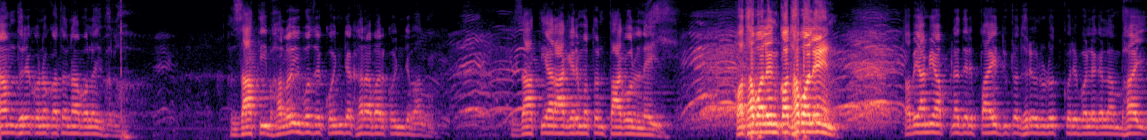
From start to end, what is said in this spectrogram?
নাম ধরে কোনো কথা না বলাই ভালো। জাতি ভালোই বোঝে কইন্ডে খারাপ আর কইন্ডে ভালো। জাতি আর আগের মতন পাগল নেই। কথা বলেন কথা বলেন। তবে আমি আপনাদের পায়ে দুটো ধরে অনুরোধ করে বলে গেলাম, ভাই,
